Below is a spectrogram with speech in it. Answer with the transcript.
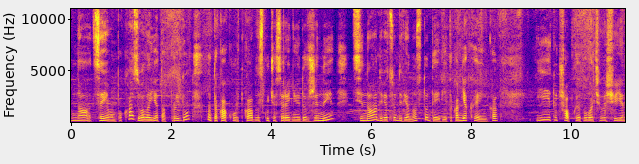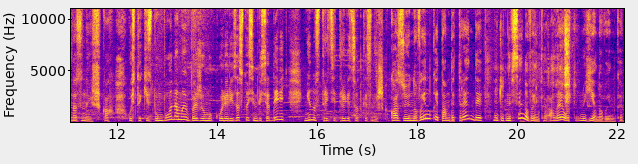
На це я вам показувала, я так пройду. Ну, така куртка блискуча середньої довжини, ціна 999, така м'якенька. І тут шапка я побачила, що є на знижках. Ось такі з бомбонами в бежевому кольорі за 179, мінус 33% знижка. Показую новинки, там, де тренди. Ну тут не все новинки, але от ну, є новинки.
